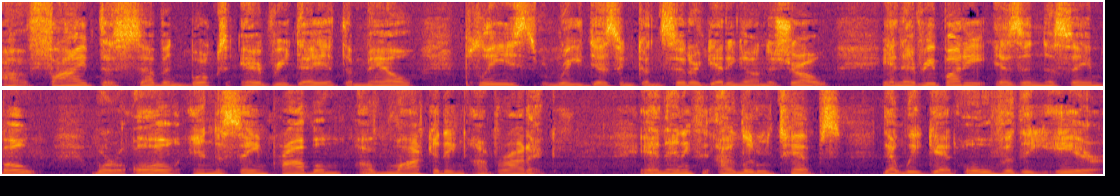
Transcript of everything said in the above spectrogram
Uh, five to seven books every day at the mail. Please read this and consider getting on the show. And everybody is in the same boat. We're all in the same problem of marketing our product. And any uh, little tips that we get over the air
